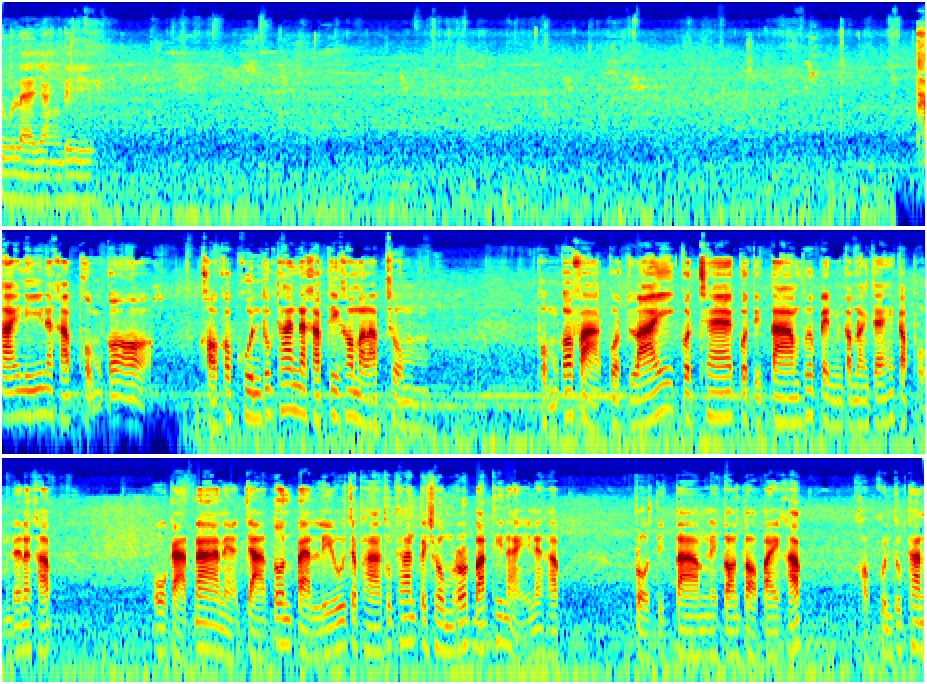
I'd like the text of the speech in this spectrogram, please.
ดูแลอย่างดี ท้ายนี้นะครับผมก็ขอขอบคุณทุกท่านนะครับที่เข้ามารับชม ผมก็ฝากกดไลค์ กดแชร์ กดติดตามเพื่อเป็นกำลังใจให้กับผมด้วยนะครับ โอกาสหน้าเนี่ยจ่าต้น 8 ริ้วจะพาทุกท่านไปชมรถบัสที่ไหนนะครับ โปรดติดตามในตอนต่อไปครับ ขอบคุณทุกท่าน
